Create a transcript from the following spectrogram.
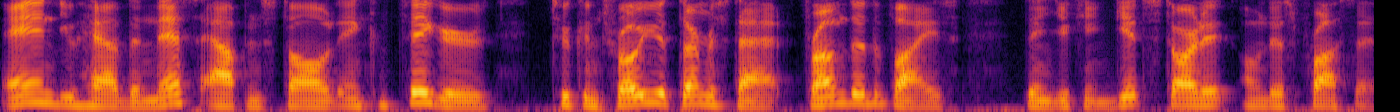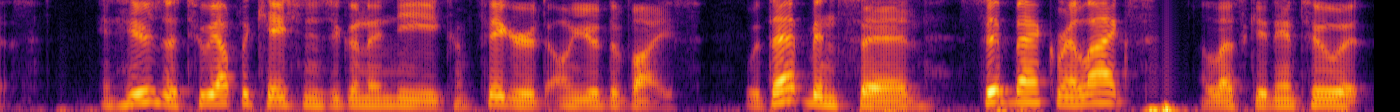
and you have the Nest app installed and configured to control your thermostat from the device then you can get started on this process. And here's the two applications you're going to need configured on your device. With that being said, sit back and relax and let's get into it.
